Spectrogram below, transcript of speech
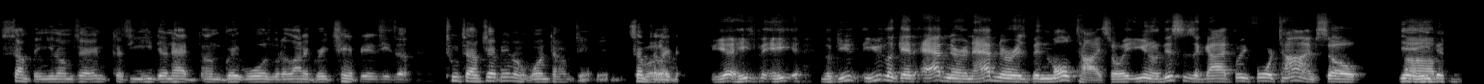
something, you know what I'm saying? Because he he done had um great wars with a lot of great champions. He's a two time champion or one time champion, something like that. Yeah, he's been. He, look, you you look at Abner, and Abner has been multi. So you know, this is a guy three, four times. So yeah, um, he been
